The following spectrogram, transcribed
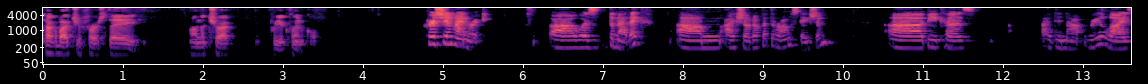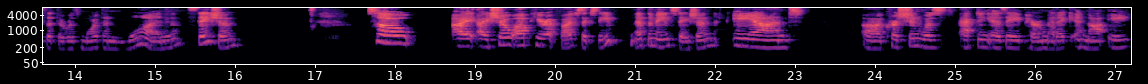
Talk about your first day on the truck for your clinical. Christian Heinrich uh, was the medic. Um, I showed up at the wrong station uh, because I did not realize that there was more than one station. So I, I show up here at 560 at the main station, and uh, Christian was acting as a paramedic and not a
